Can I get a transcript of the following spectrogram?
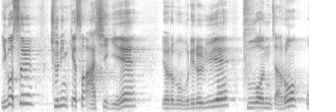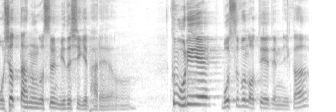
이것을 주님께서 아시기에 여러분 우리를 위해 구원자로 오셨다는 것을 믿으시기 바래요. 그럼 우리의 모습은 어때야 됩니까?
